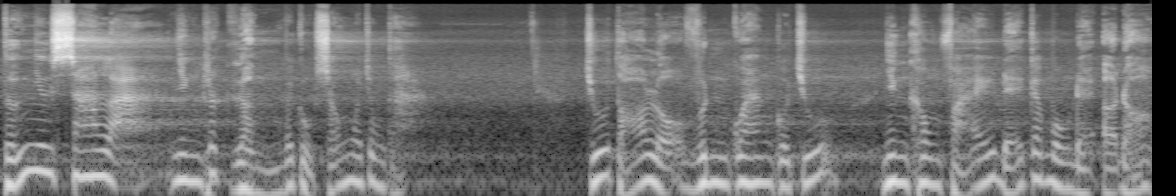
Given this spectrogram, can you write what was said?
tưởng như xa lạ nhưng rất gần với cuộc sống của chúng ta. Chúa tỏ lộ vinh quang của Chúa, nhưng không phải để các môn đệ ở đó,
